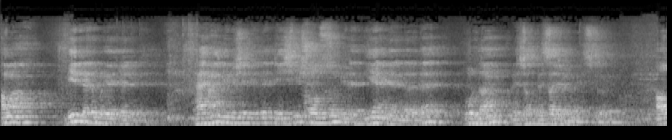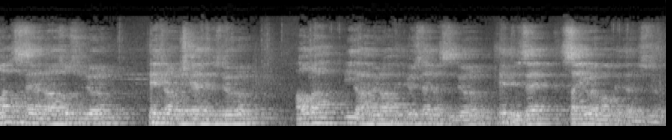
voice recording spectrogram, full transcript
Ama birileri buraya gelip herhangi bir şekilde geçmiş olsun bile diyemeyenlere de buradan mesaj, mesaj vermek istiyorum. Allah sizlere razı olsun diyorum. Tekrar hoş geldiniz diyorum. Allah bir daha afet göstermesin diyorum. Hepinize saygı ve muhabbetler sunuyorum.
